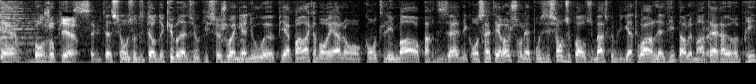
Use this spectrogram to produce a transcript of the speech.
Pierre. Bonjour Pierre. Salutations aux auditeurs de Cube Radio qui se joignent à nous. Euh, Pierre, pendant qu'à Montréal, on compte les morts par dizaines et qu'on s'interroge sur l'imposition du port du masque obligatoire, la vie parlementaire a repris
